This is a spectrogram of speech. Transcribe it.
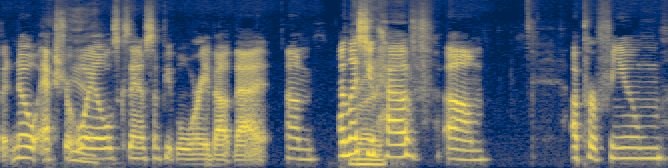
but no extra Yeah. oils because I know some people worry about that. Um, unless you have um, a perfume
